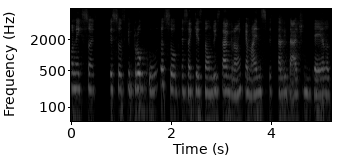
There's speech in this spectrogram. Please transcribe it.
conexões com pessoas que procuram sobre essa questão do Instagram, que é mais especialidade dela,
